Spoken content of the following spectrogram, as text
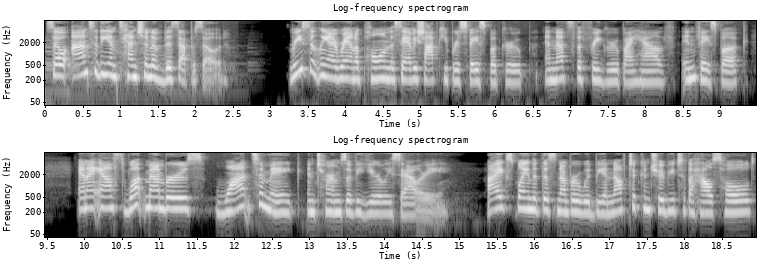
So, on to the intention of this episode. Recently, I ran a poll in the Savvy Shopkeepers Facebook group, and that's the free group I have in Facebook. And I asked what members want to make in terms of a yearly salary. I explained that this number would be enough to contribute to the household,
